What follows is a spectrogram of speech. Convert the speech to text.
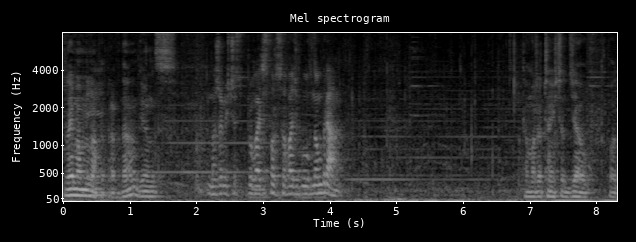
Tutaj mamy mapę, prawda? Więc Możemy jeszcze spróbować sforsować główną bramę. to może część oddziałów pod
